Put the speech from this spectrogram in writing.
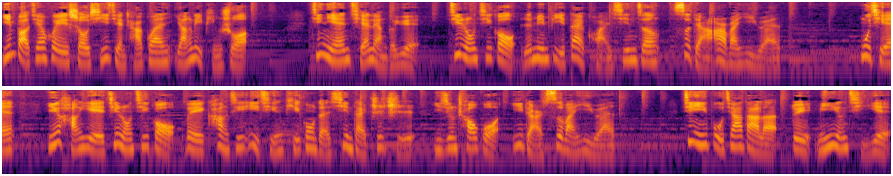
银保监会首席检察官杨丽萍说，今年前两个月，金融机构人民币贷款新增四点二万亿元。目前，银行业金融机构为抗击疫情提供的信贷支持已经超过一点四万亿元，进一步加大了对民营企业、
